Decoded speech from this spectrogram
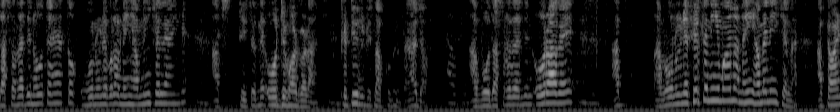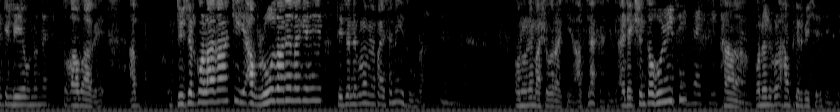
नहीं پنٛدر دِنۍ تہٕ اوٚنوٕ بوٚل نہ یِم نہ کھیل آیگہِ اب ٹیٖچر نوٚو ڈِمانٛڈ بڑا دی فِفٹی अब वो दस पंद्रह दिन और आ गए अब अब उन्होंने फिर से नहीं माना नहीं हमें नहीं खेलना अब ट्वेंटी लिए उन्होंने तो अब आ गए अब टीचर को लगा कि अब اب आने लगे हैं टीचर ने बोला मैं पैसे नहीं दूंगा उन्होंने मशवरा किया। आप क्या करेंगे? एडिक्शन तो हुई थी। Exactly. हाँ उन्होंने बोला हम फिर भी खेलेंगे।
